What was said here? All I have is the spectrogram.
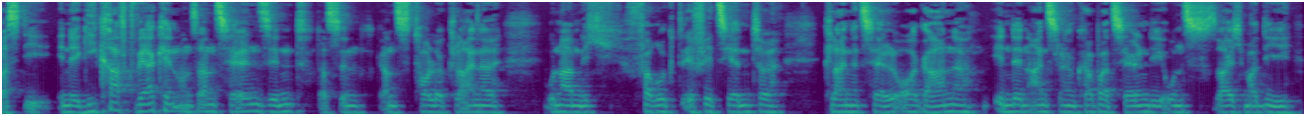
was die Energiekraftwerke in unseren Zellen sind. Das sind ganz tolle, kleine, unheimlich verrückt effiziente kleine Zellorgane in den einzelnen Körperzellen, die uns, sage ich mal, die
